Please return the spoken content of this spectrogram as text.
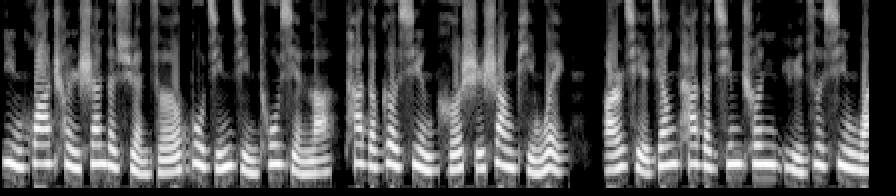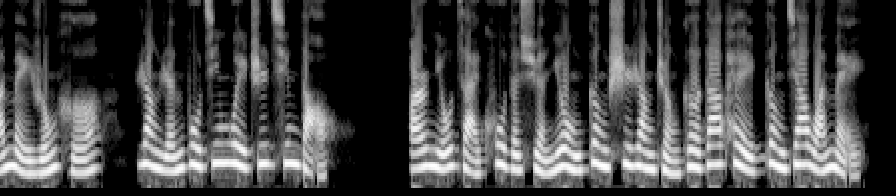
印花衬衫的选择不仅仅凸显了她的个性和时尚品味，而且将她的青春与自信完美融合，让人不禁为之倾倒。而牛仔裤的选用更是让整个搭配更加完美。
